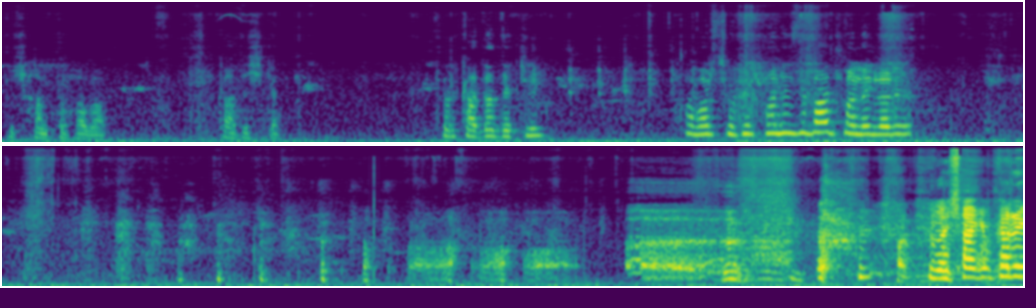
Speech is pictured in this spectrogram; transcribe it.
তুই শান্ত হ বাবা কাঁদিস না। তোর কাদা দেখলি? আমার চোখের পানি যে বাদ মানে না রে। সাকিব খানের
